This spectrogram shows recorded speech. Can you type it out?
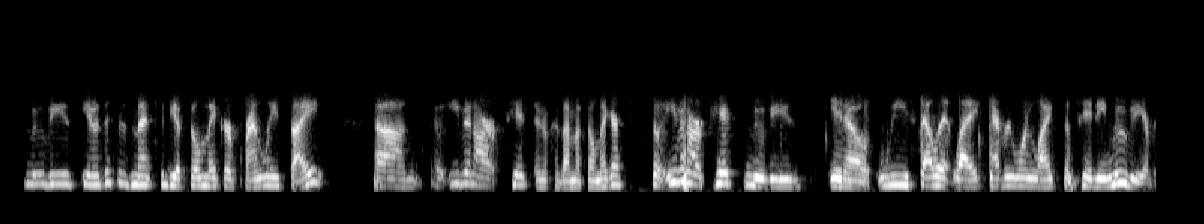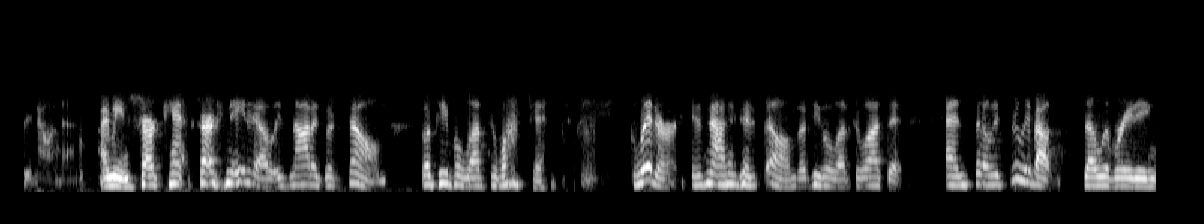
movies, you know, this is meant to be a filmmaker friendly site. Um, so even our pits, because I'm a filmmaker, so even our pits movies, you know, we sell it like everyone likes a pity movie every now and then. I mean, Shark Sharknado is not a good film, but people love to watch it. Glitter is not a good film, but people love to watch it. And so it's really about celebrating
